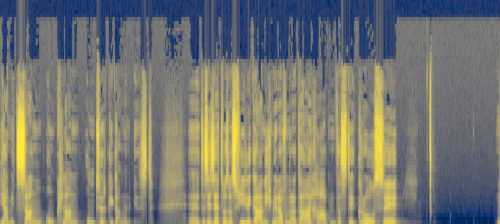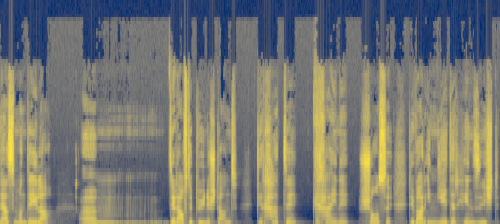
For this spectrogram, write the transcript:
ja, mit Sang und Klang untergegangen ist. Äh, das ist etwas, was viele gar nicht mehr auf dem Radar haben, dass der große Nelson Mandela, ähm, der da auf der Bühne stand, der hatte keine Chance. Der war in jeder Hinsicht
